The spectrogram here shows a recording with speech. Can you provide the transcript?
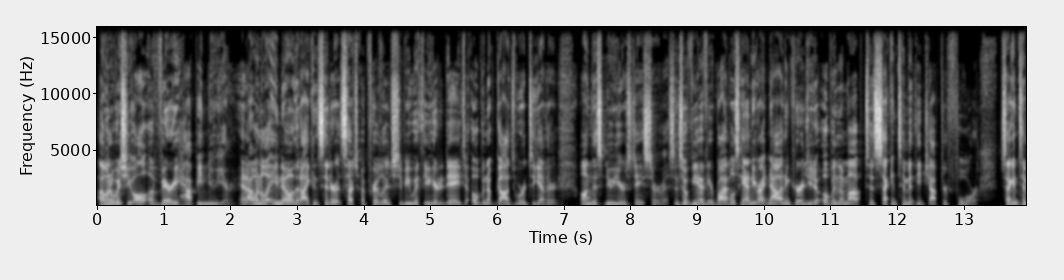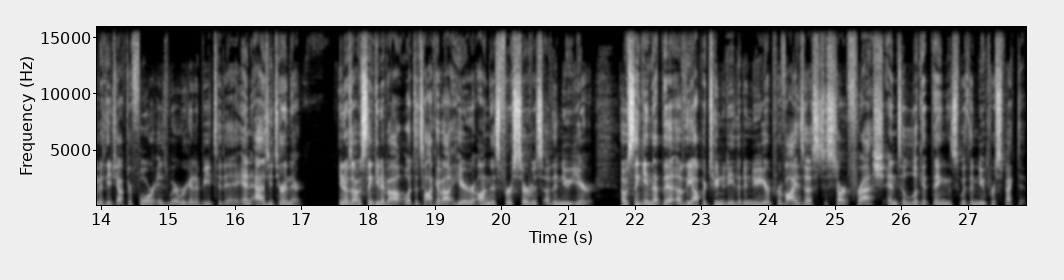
I want to wish you all a very happy new year. And I want to let you know that I consider it such a privilege to be with you here today to open up God's word together on this New Year's Day service. And so if you have your Bibles handy right now, I'd encourage you to open them up to 2 Timothy chapter 4. 2 Timothy chapter 4 is where we're going to be today. And as you turn there, you know, as I was thinking about what to talk about here on this first service of the new year, I was thinking that the of the opportunity that a new year provides us to start fresh and to look at things with a new perspective.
